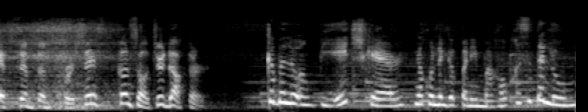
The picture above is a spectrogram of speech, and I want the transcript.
If symptoms persist, consult your doctor. Kabalo ang PH Care nga kung nagapanimaho ka sa talum,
